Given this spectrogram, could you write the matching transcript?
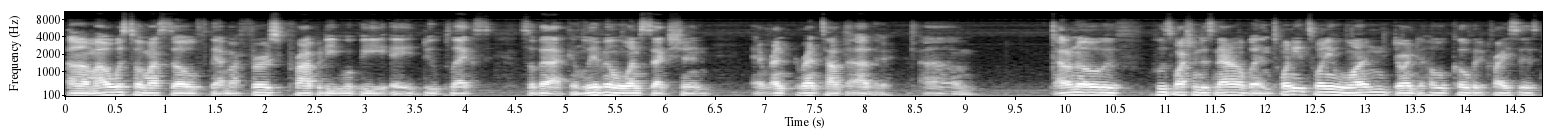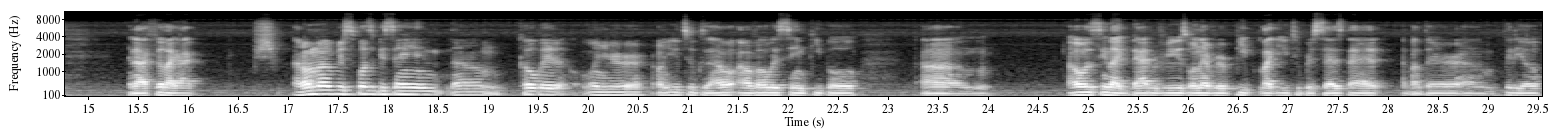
Um, I always told myself that my first property will be a duplex so that I can live in one section and rent rent out the other. Um, I don't know if who's watching this now, but in 2021 during the whole COVID crisis, and I feel like I I don't know if you're supposed to be saying um, COVID when you're on YouTube because I've always seen people um, I always see like bad reviews whenever people like YouTuber says that about their um, video,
